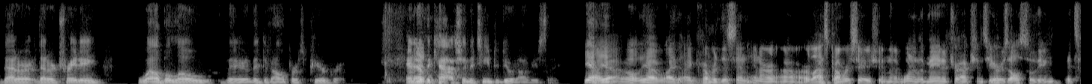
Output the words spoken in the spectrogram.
that are, that are trading well below their, the developer's peer group and have the cash and the team to do it, obviously. Yeah, yeah. Well, yeah, I, I covered this in, in our uh, our last conversation. That one of the main attractions here is also the it's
